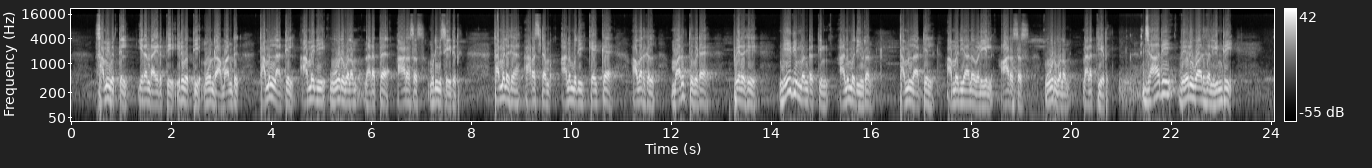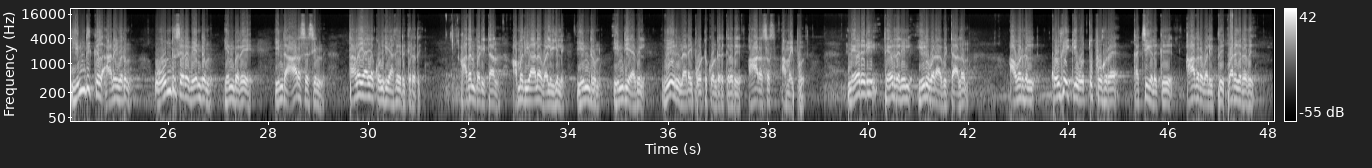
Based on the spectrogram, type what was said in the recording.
சமீபத்தில் இரண்டாயிரத்தி இருபத்தி மூன்றாம் ஆண்டு தமிழ்நாட்டில் அமைதி ஊர்வலம் நடத்த ஆர்எஸ்எஸ் முடிவு செய்தது. தமிழக அரசிடம் அனுமதி கேட்க அவர்கள் மறுத்துவிட பிறகு நீதிமன்றத்தின் அனுமதியுடன் தமிழ்நாட்டில் அமைதியான வழியில் ஆர்எஸ்எஸ் ஊர்வலம் நடத்தியது. ஜாதி வேறுபாடுகள் இன்றி இந்துக்கள் அனைவரும் ஒன்று சேர வேண்டும் என்பதே இந்த ஆர்எஸ்எஸ்ஸின் தலையாய கொள்கையாக இருக்கிறது. அதன்படித்தான் அமைதியான வழியில் இன்றும் இந்தியாவில் வீறு நடை போட்டு கொண்டிருக்கிறது ஆர்எஸ்எஸ் அமைப்பு. நேரடி தேர்தலில் ஈடுபடாவிட்டாலும் அவர்கள் கொள்கைக்கு ஒத்துப்போகிற கட்சிகளுக்கு ஆதரவளித்து வருகிறது.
